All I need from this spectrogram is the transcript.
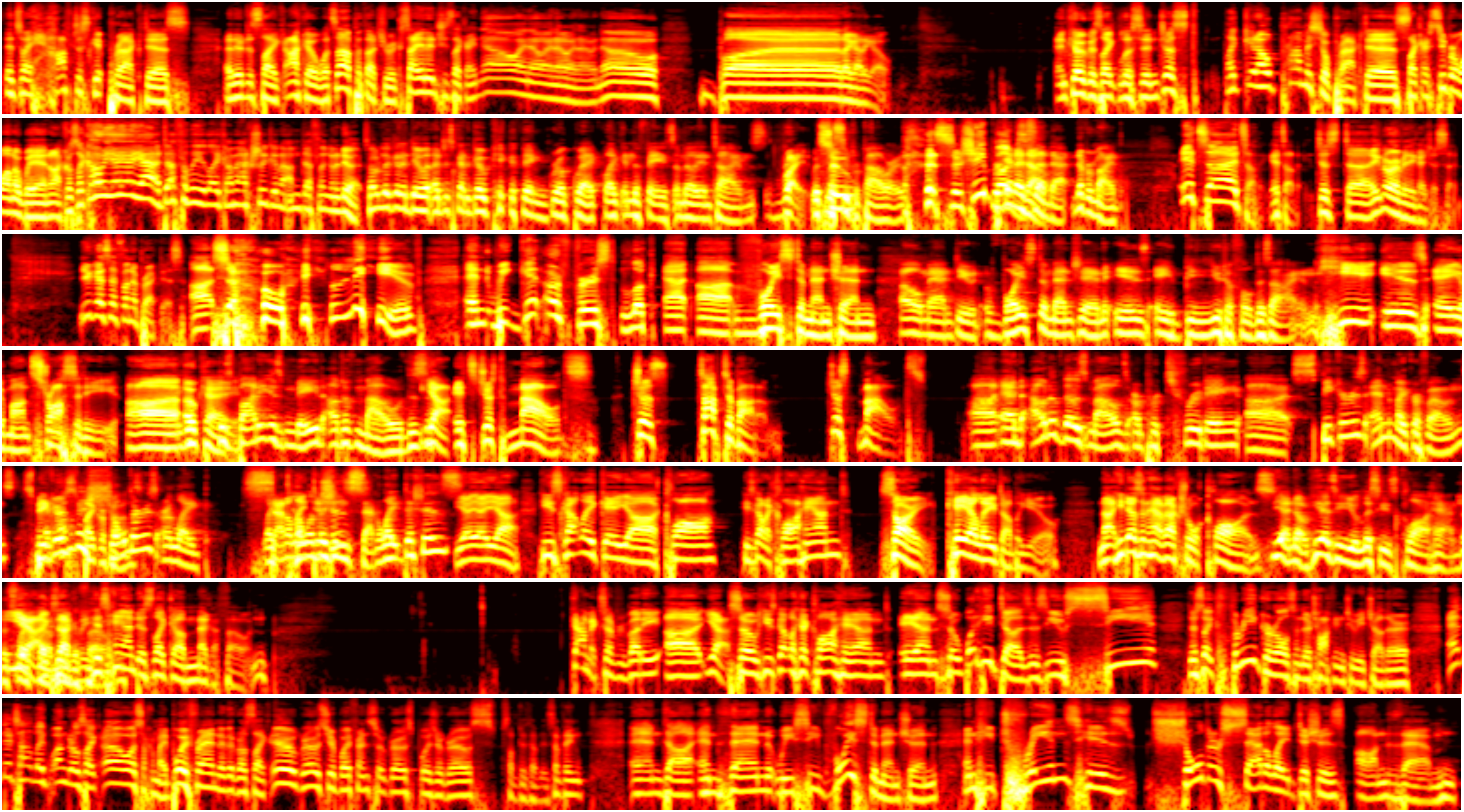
And so I have to skip practice. And they're just like, Akko, what's up? I thought you were excited. She's like, I know, I know, I know, I know, I know. But I gotta go. And Kyoko's like, listen, just like, you know, promise you'll practice. Like I super want to win. And Akko's like, oh yeah, yeah, yeah, definitely. Like I'm actually gonna I'm definitely gonna do it. totally gonna do it. I just gotta go kick a thing real quick, like in the face a million times Right. with so, my superpowers. so she bugs Forget I out. said that. Never mind. It's uh, it's nothing. It's nothing. Just uh, ignore everything I just said. You guys have fun at practice. Uh, so we leave, and we get our first look at uh, voice dimension. Oh man, dude, voice dimension is a beautiful design. He is a monstrosity. Uh, okay, His body is made out of mouths. yeah, it's just mouths, just top to bottom, just mouths. Uh, and out of those mouths are protruding uh, speakers and microphones. Speakers, and off of his microphones. shoulders are like like Satellite television dishes? satellite dishes. Yeah, yeah, yeah. He's got like a uh, claw. He's got a claw hand. Sorry, K L A W. Not he doesn't have actual claws. Yeah, no, he has a Ulysses Klaw hand. That's yeah, like exactly. His hand is like a megaphone. Comics, everybody. Uh, yeah. So he's got like a claw hand, and so what he does is you see there's like three girls and they're talking to each other, and they're talking like one girl's like, "Oh, I was talking to my boyfriend," and the girl's like, "Oh, gross, your boyfriend's so gross. Boys are gross." Something, something, something, and uh, and then we see voice dimension, and he trains his shoulder satellite dishes on them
